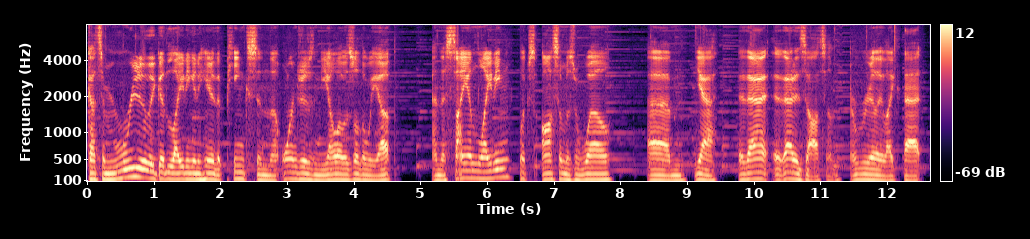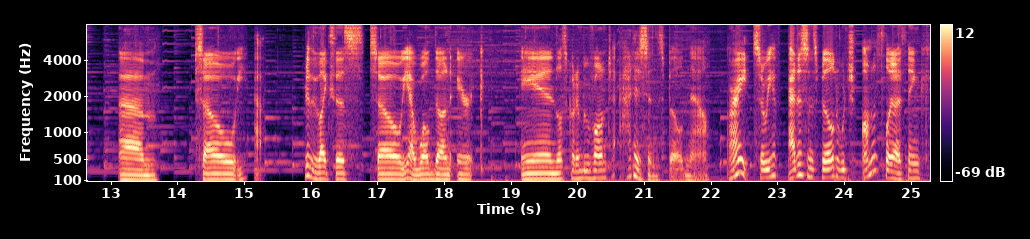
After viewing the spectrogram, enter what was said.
Got some really good lighting in here, the pinks and the oranges and yellows all the way up. And the cyan lighting looks awesome as well. Um, yeah, that that is awesome. I really like that. Um, so yeah, really like this. So yeah, well done, Eric. And let's go to move on to Addison's build now. Alright, so we have Addison's build, which honestly I think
